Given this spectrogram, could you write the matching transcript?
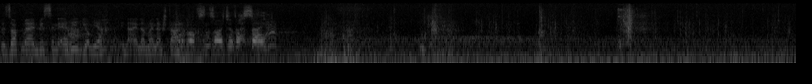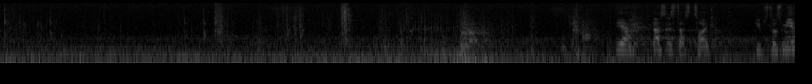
Besorg mir ein bisschen Iridium, ja? In einer meiner Stahlboxen. Boxen sollte was sein. Ja, das ist das Zeug. Gibst du es mir?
